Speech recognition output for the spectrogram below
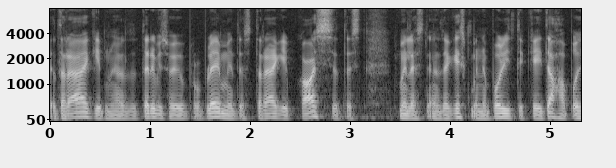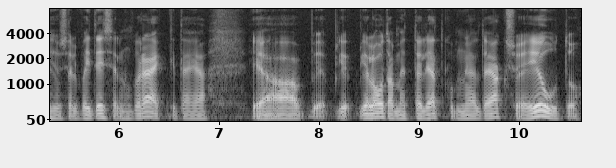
ja ta räägib nii-öelda tervishoiuprobleemidest, ta räägib ka asjadest, millest nii-öelda keskmine poliitik ei taha põhjusel või teisel nagu rääkida ja. ja, ja, ja loodame, et tal jätkub nii-öelda jaksu ja jõudu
